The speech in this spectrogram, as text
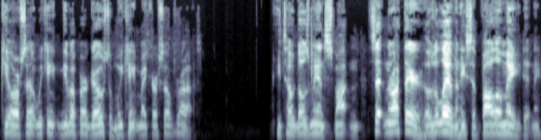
kill ourselves. We can't give up our ghost, and we can't make ourselves rise. He told those men smiting, sitting right there, those eleven. He said, "Follow me," didn't he?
